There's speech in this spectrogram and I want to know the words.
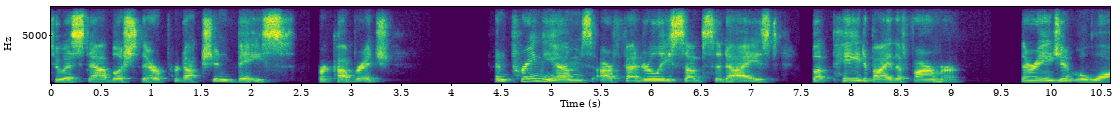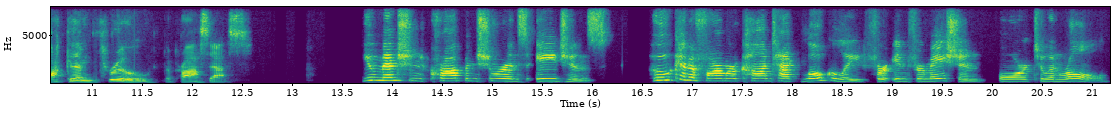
to establish their production base for coverage. And premiums are federally subsidized, but paid by the farmer. Their agent will walk them through the process. You mentioned crop insurance agents. Who can a farmer contact locally for information or to enroll?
